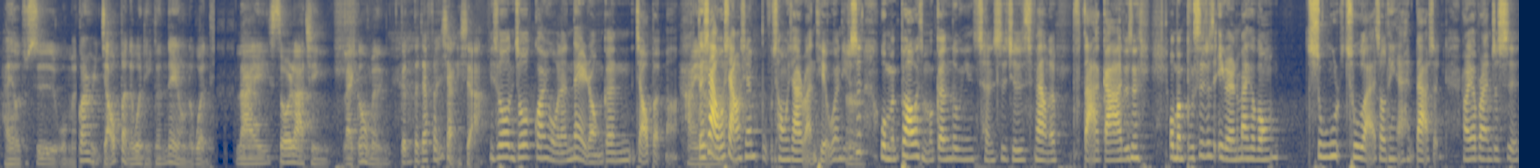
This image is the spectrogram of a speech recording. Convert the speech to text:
还有就是我们关于脚本的问题跟内容的问题。来，Sola，请来跟我们跟大家分享一下。你说，你说关于我们的内容跟脚本吗？等一下，我想要先补充一下软体的问题，就是我们不知道为什么跟录音城市其实是非常的不搭嘎，就是我们不是就是一个人的麦克风输出来的时候听起来很大声，然后要不然就是，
